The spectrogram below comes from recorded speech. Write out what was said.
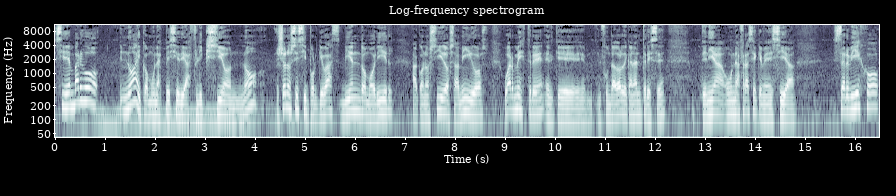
sin embargo, no hay como una especie de aflicción, ¿no? Yo no sé si porque vas viendo morir a conocidos, amigos, o Armestre, el que el fundador de Canal 13, tenía una frase que me decía, ser viejo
